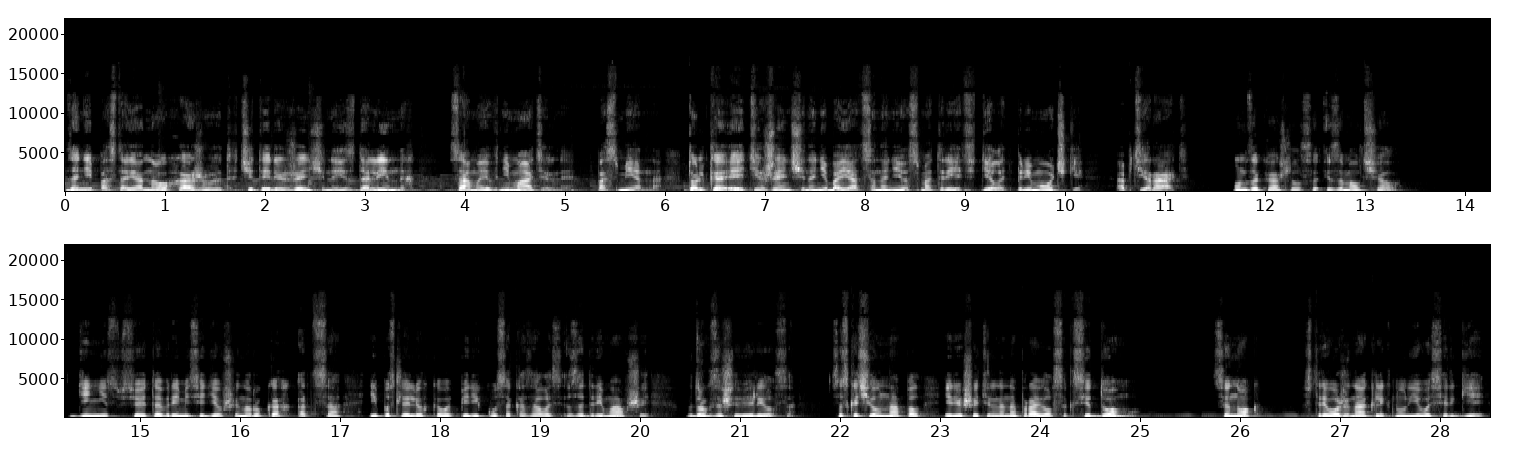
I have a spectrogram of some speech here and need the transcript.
За ней постоянно ухаживают четыре женщины из долинных, самые внимательные, посменно. Только эти женщины не боятся на нее смотреть, делать примочки, обтирать. Он закашлялся и замолчал. Денис, все это время сидевший на руках отца и после легкого перекуса, казалось, задремавший, вдруг зашевелился, соскочил на пол и решительно направился к Седому. «Сынок», Встревоженно окликнул его Сергей.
